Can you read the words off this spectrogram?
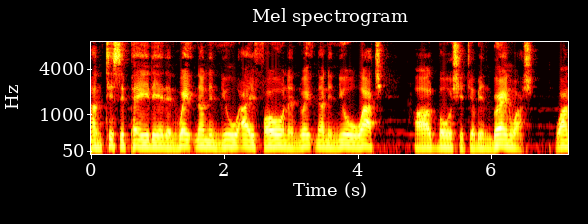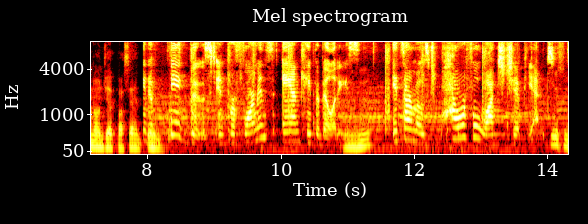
anticipated and waiting on the new iPhone and waiting on the new watch. All bullshit. You've been brainwashed. 100% in. a big boost in performance and capabilities. Mm-hmm. It's our most powerful watch chip yet. Listen.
